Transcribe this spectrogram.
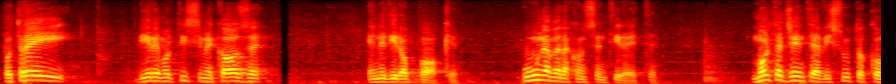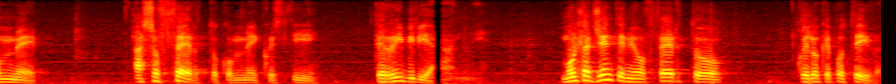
Potrei dire moltissime cose e ne dirò poche. Una ve la consentirete. Molta gente ha vissuto con me, ha sofferto con me questi terribili anni. Molta gente mi ha offerto quello che poteva.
